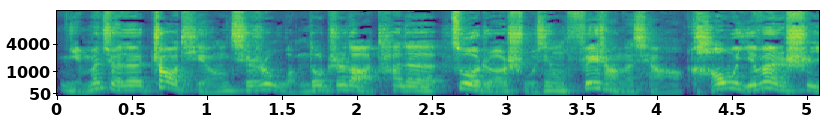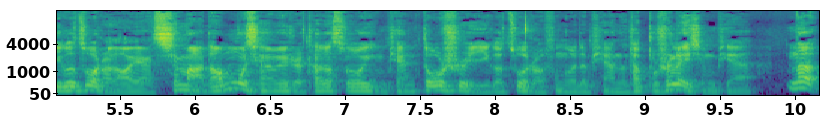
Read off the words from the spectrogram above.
你们觉得赵婷，其实我们都知道她的作者属性非常的强，毫无疑问是一个作者导演，起码到目前为止，她的所有影片都是一个作者风格的片子，它不是类型片。那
